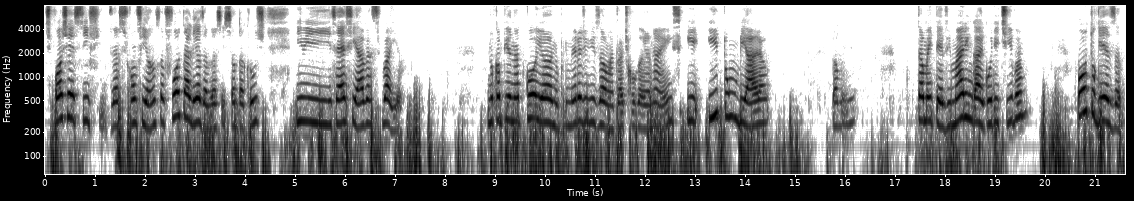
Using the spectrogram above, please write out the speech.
Esporte Recife versus Confiança, Fortaleza versus Santa Cruz e CSA versus Bahia. No Campeonato Goiano, Primeira Divisão, Atlético Goianaense e Itumbiara também, também teve Maringá e Curitiba, Portuguesa,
